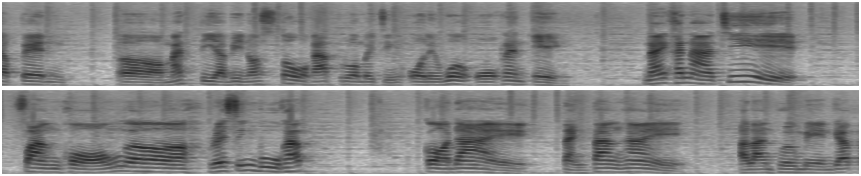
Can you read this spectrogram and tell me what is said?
จะเป็นแมตเตียบินอสโตครับรวมไปถึงโอลิเวอร์โอ๊กนั่นเอง ในขณะที่ฝั่งของเอ่อ Racing Bull ครับก็ได้แต่งตั้งให้ อารันเพอร์เมนครับ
